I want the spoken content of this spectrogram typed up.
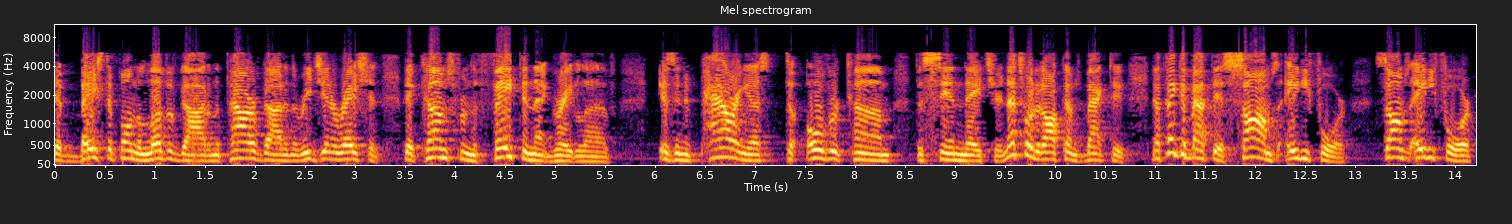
that based upon the love of God and the power of God and the regeneration that comes from the faith in that great love is in empowering us to overcome the sin nature. And that's what it all comes back to. Now think about this. Psalms 84. Psalms 84,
